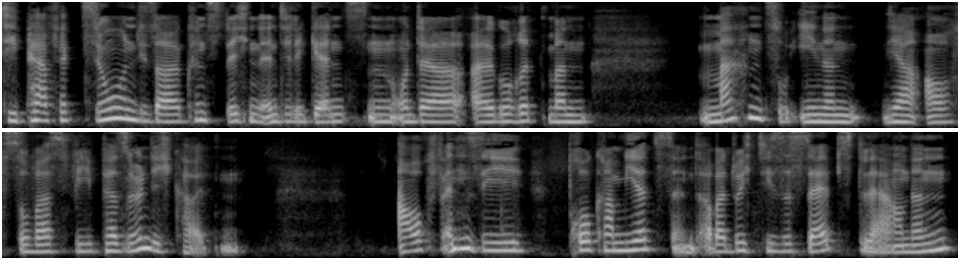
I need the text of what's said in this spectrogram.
Die Perfektion dieser künstlichen Intelligenzen und der Algorithmen machen zu ihnen ja auch sowas wie Persönlichkeiten. Auch wenn sie programmiert sind. Aber durch dieses Selbstlernen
